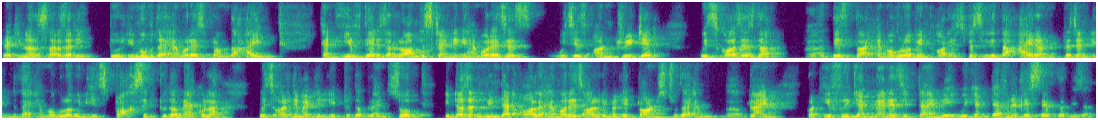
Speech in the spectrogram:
retinal surgery to remove the hemorrhage from the eye. And if there is a long-standing hemorrhages which is untreated, which causes the uh, this the hemoglobin or especially the iron present in the hemoglobin is toxic to the macula, which ultimately lead to the blind. So it doesn't mean that all hemorrhage ultimately turns to the uh, blind, but if we can manage it timely, we can definitely save the vision.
